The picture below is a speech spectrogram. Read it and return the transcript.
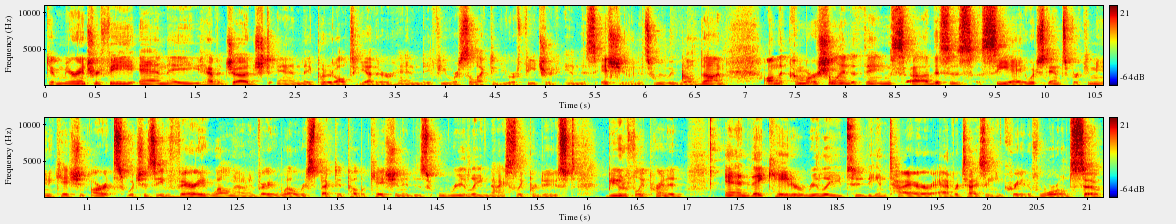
give them your entry fee and they have it judged and they put it all together and if you were selected you were featured in this issue and it's really well done. On the commercial end of things uh, this is ca which stands for communication arts which is a very well known and very well respected publication. It is really nicely produced beautifully printed and they cater really to the entire advertising and creative world. So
